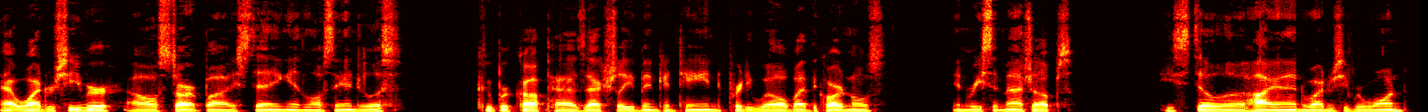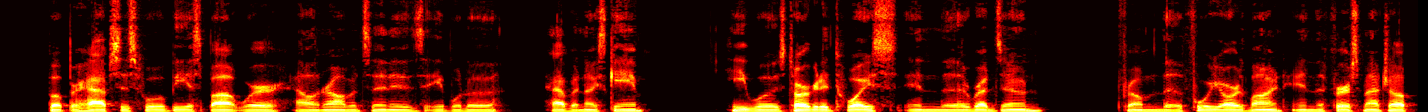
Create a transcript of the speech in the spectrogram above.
At wide receiver, I'll start by staying in Los Angeles. Cooper Kupp has actually been contained pretty well by the Cardinals in recent matchups. He's still a high end wide receiver one, but perhaps this will be a spot where Allen Robinson is able to have a nice game. He was targeted twice in the red zone from the four yard line in the first matchup,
